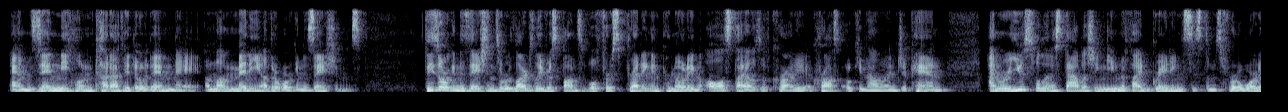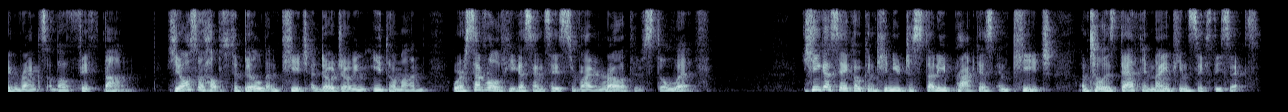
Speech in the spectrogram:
and Zen Nihon Karate Do Renmei, among many other organizations. These organizations were largely responsible for spreading and promoting all styles of karate across Okinawa and Japan, and were useful in establishing unified grading systems for awarding ranks above 5th Dan. He also helped to build and teach a dojo in Itoman, where several of Higa sensei's surviving relatives still live. Higa Seiko continued to study, practice, and teach until his death in 1966.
